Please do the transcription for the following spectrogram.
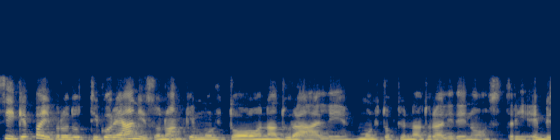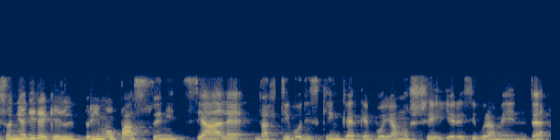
Sì, che poi i prodotti coreani sono anche molto naturali, molto più naturali dei nostri. E bisogna dire che il primo passo iniziale dal tipo di skincare che vogliamo scegliere sicuramente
